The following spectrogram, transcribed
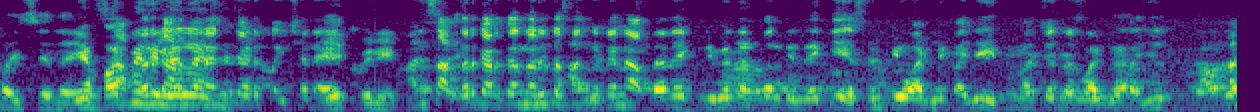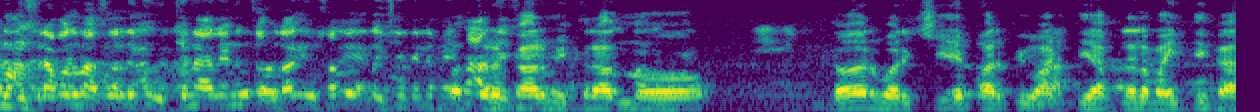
पैसे नाही एक मिनिट. आणि साखर कारखानदारीच्या संघटनेने आपल्याला एक निवेदन पण दिलंय की एसएमपी वाढली पाहिजे इथेनॉलचे दर वाढले पाहिजे. आणि दुसऱ्या बाजूला असं झालं की उच्च न्यायालयाने चौदा दिवसातून पैसे दिले पाहिजे. पत्रकार मित्रांनो दरवर्षी एफ आर पी वाढती आपल्याला माहिती का?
